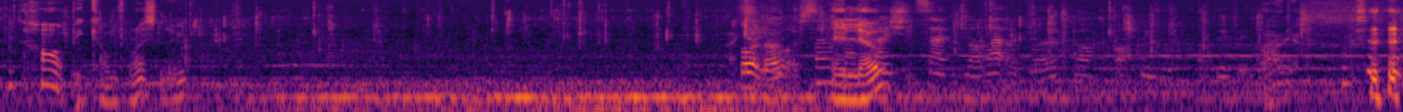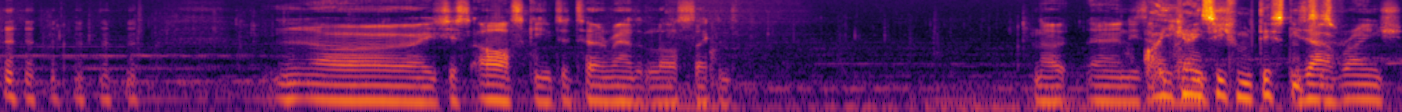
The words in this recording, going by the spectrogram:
Where'd the heartbeat come from? That's new. Oh, no. If Hello? had patient savage like that would work, I'd, I'd, be, I'd be a bit worried. No, he's just asking to turn around at the last second. No, and he's. Oh, out you of can only range. see from distance. He's out of range.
